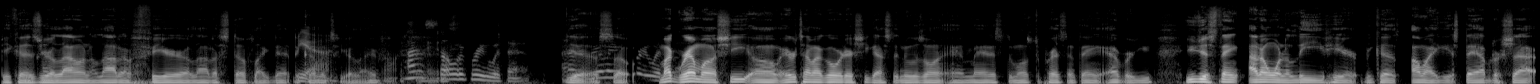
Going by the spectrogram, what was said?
because you're allowing a lot of fear, a lot of stuff like that to come into your life. I so agree with that. I Yeah, really so my that. grandma, she um every time I go over there, she got the news on, and man, it's the most depressing thing ever. You you just think I don't want to leave here because I might get stabbed or shot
